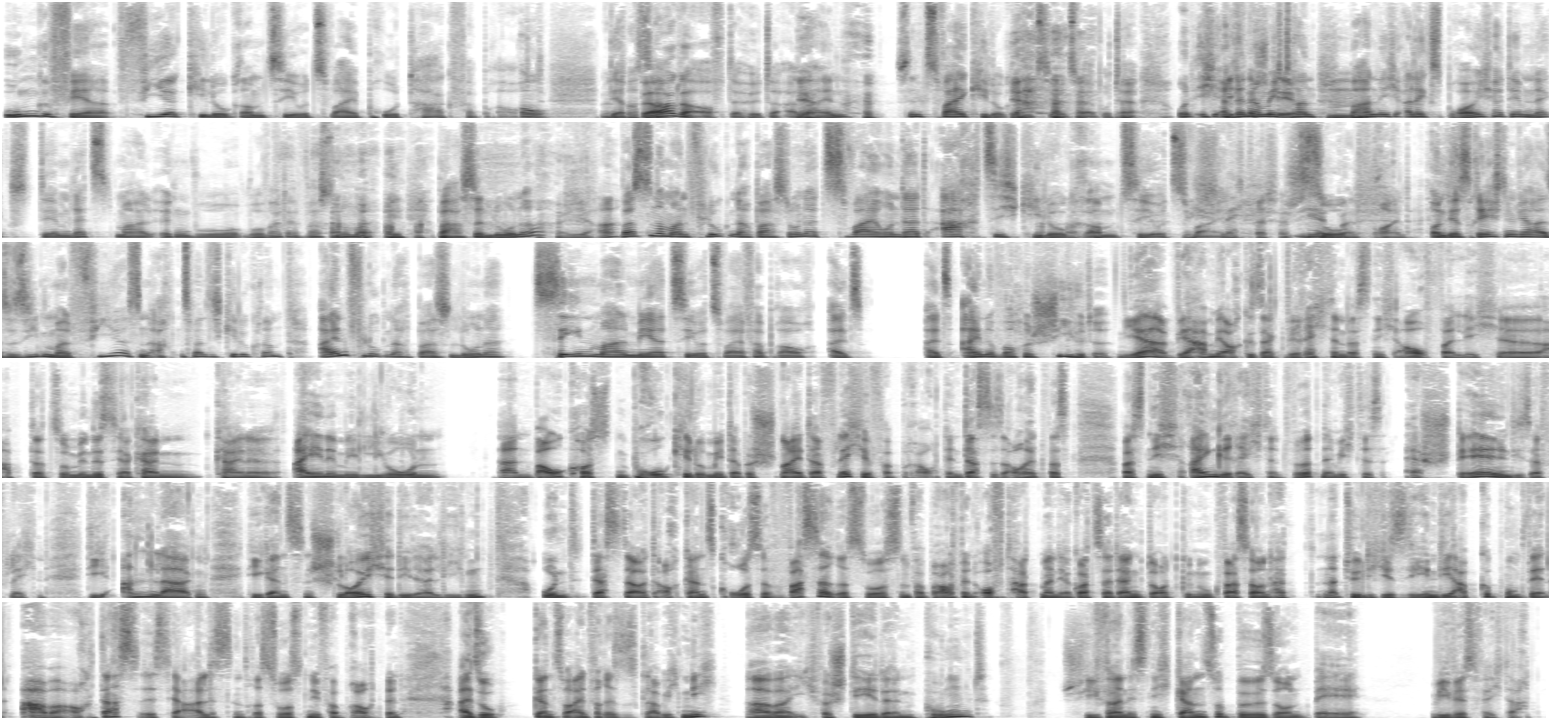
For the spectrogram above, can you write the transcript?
ungefähr vier Kilogramm CO2 pro Tag verbraucht. Oh, der Burger auf der Hütte allein ja. sind zwei Kilogramm ja. CO2 pro Tag. Ja. Und ich erinnere ich mich dran, mhm. war nicht Alex Bräucher demnächst, dem letzten Mal irgendwo, wo war der, was nochmal? Barcelona? Ja. Was ist nochmal ein Flug nach Barcelona? 280 Kilogramm CO2. Nicht schlecht recherchiert, so. mein Freund. Und jetzt rechnen wir also sieben mal vier, sind 28 Kilogramm. Ein Flug nach Barcelona, zehnmal mehr CO2-Verbrauch als als eine Woche Skihütte. Ja, wir haben ja auch gesagt, wir rechnen das nicht auf, weil ich äh, habe da zumindest ja kein, keine eine Million an Baukosten pro Kilometer beschneiter Fläche verbraucht. Denn das ist auch etwas, was nicht reingerechnet wird, nämlich das Erstellen dieser Flächen, die Anlagen, die ganzen Schläuche, die da liegen und dass dort auch ganz große Wasserressourcen verbraucht werden. Oft hat man ja Gott sei Dank dort genug Wasser und hat natürliche Seen, die abgepumpt werden. Aber auch das ist ja alles sind Ressourcen, die verbraucht werden. Also Ganz so einfach ist es, glaube ich, nicht, aber ich verstehe deinen Punkt. Skifahren ist nicht ganz so böse und bäh, wie wir es vielleicht dachten.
